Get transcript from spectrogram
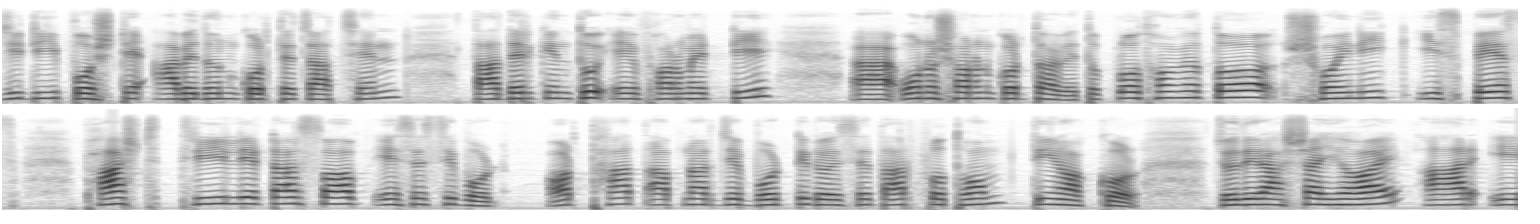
জিডি পোস্টে আবেদন করতে চাচ্ছেন, তাদের কিন্তু এই ফর্মেটটি অনুসরণ করতে হবে। তো প্রথমত সৈনিক space first three letters of SSC board অর্থাৎ আপনার যে বোর্ডটি রয়েছে তার প্রথম তিন অক্ষর। যদি রাজশাহী হয় আর এ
